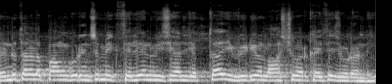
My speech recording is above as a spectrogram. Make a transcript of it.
రెండు తలల పాము గురించి మీకు తెలియని విషయాలు చెప్తా ఈ వీడియో లాస్ట్ వరకు అయితే చూడండి.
